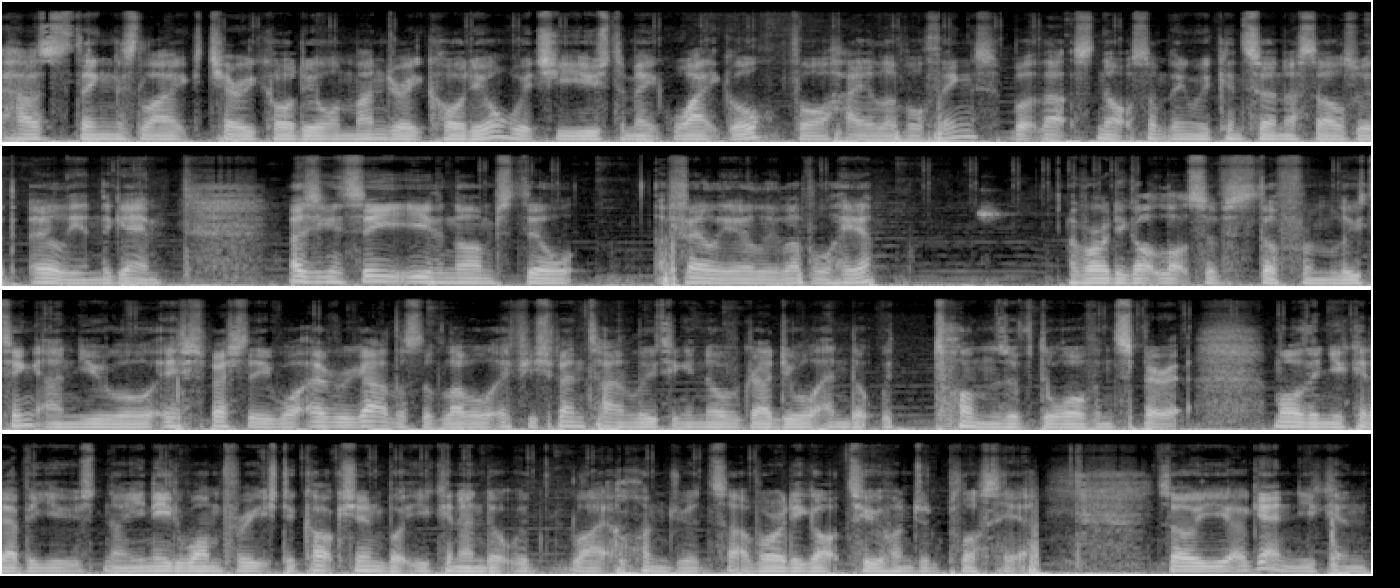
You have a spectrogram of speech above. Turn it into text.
has things like cherry cordial and mandrake cordial, which you use to make white gull for higher level things, but that's not something we concern ourselves with early in the game. As you can see, even though I'm still a fairly early level here, I've already got lots of stuff from looting and you will, especially whatever regardless of level, if you spend time looting in Novigrad you will end up with tons of Dwarven Spirit, more than you could ever use. Now you need one for each decoction but you can end up with like hundreds, I've already got 200 plus here. So you, again, you can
